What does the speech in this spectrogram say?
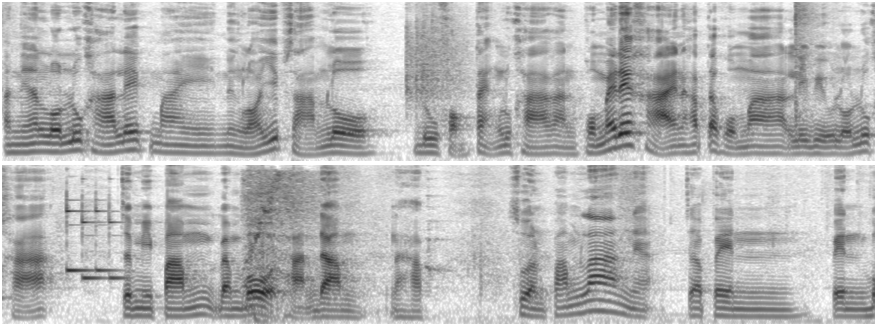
อันนี้รถลูกค้าเลขไม่123 โล ดูของแต่งลูกค้ากัน ผมไม่ได้ขายนะครับ แต่ผมมารีวิวรถลูกค้า จะมีปั๊มแบมโบฐานดำนะครับ ส่วนปั๊มล่างเนี่ยจะเป็นเป็นโบ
